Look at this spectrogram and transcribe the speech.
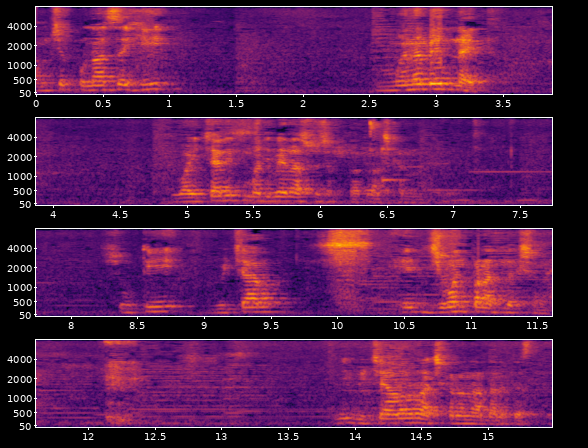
आमचे कुणाचंही मनभेद नाहीत. वैचारिक मतभेद असू शकतात राजकारणामध्ये शेवटी विचार हे जीवनपणात लक्षण आहे. आणि विचारावर राजकारण आधारित असतं.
